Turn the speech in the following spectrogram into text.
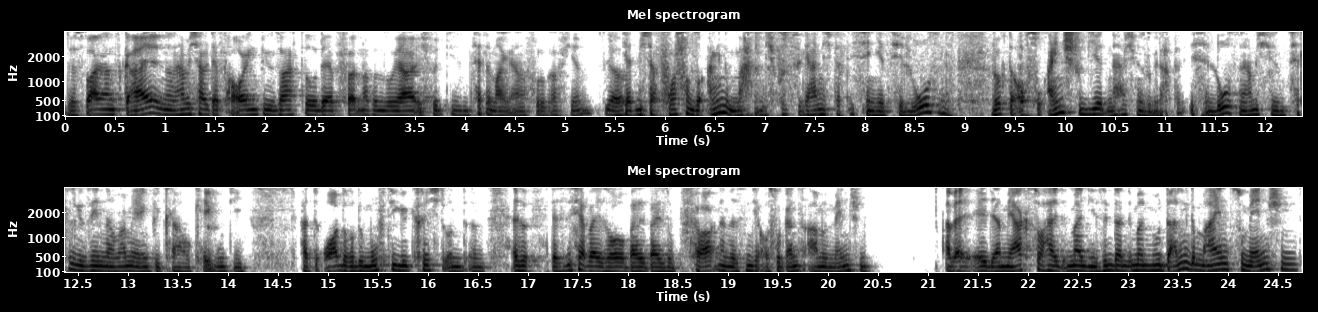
Das war ganz geil. Und dann habe ich halt der Frau irgendwie gesagt, so der Pförtnerin, so ja, ich würde diesen Zettel mal gerne fotografieren. Ja. Die hat mich davor schon so angemacht und ich wusste gar nicht, was ist denn jetzt hier los? Und das wirkte auch so einstudiert. Und dann habe ich mir so gedacht, was ist denn los? Und dann habe ich diesen Zettel gesehen, dann war mir irgendwie klar, okay, gut, die hat Ordre de Mufti gekriegt und ähm, also das ist ja bei so bei, bei so Pförtnern, das sind ja auch so ganz arme Menschen. Aber äh, da merkst du halt immer, die sind dann immer nur dann gemein zu Menschen,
